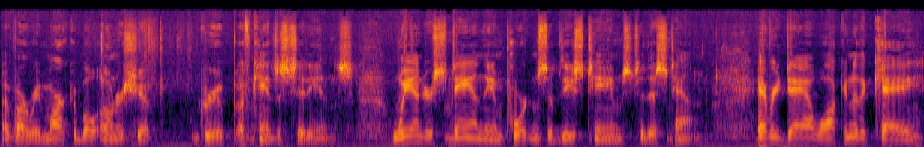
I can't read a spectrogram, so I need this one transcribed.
of our remarkable ownership group of Kansas Cityans. We understand the importance of these teams to this town. Every day I walk into the K,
